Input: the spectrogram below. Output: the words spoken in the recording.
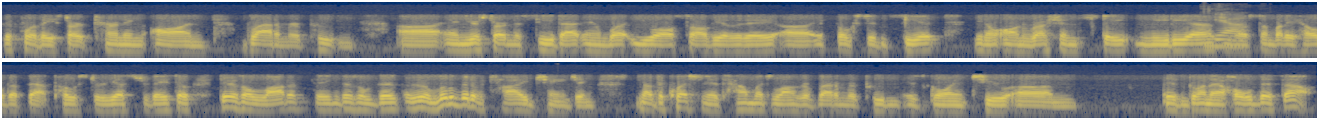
before they start turning on Vladimir Putin? Uh, and you're starting to see that in what you all saw the other day. Uh, if folks didn't see it, you know, on Russian state media, yeah. you know, somebody held up that poster yesterday. So there's a lot of things. There's a there's a little bit of tide changing. Now the question is how much longer Vladimir Putin is going to um, is going to hold this out.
